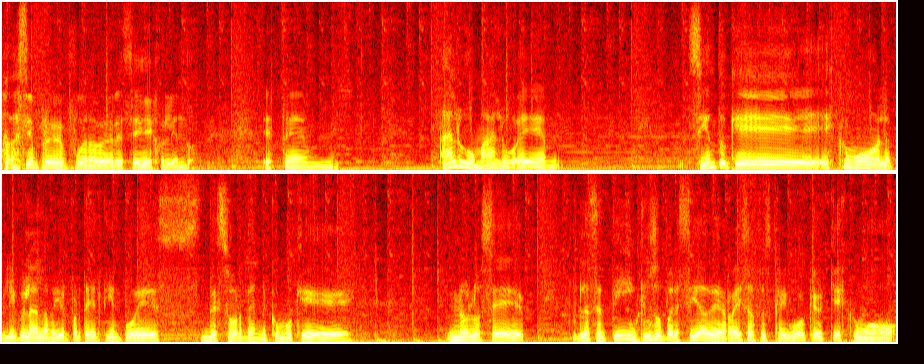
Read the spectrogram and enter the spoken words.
siempre es bueno ver ese viejo lindo. Este. Algo malo. Eh, siento que es como la película la mayor parte del tiempo es desorden. Como que. No lo sé. La sentí incluso parecida de Rise of Skywalker, que es como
